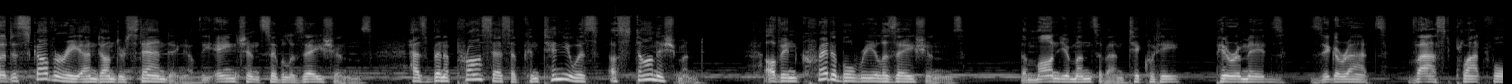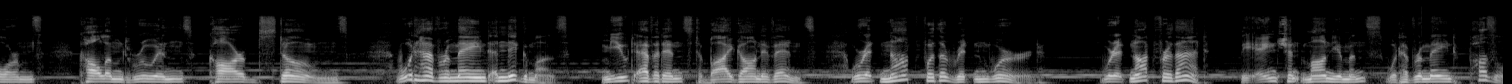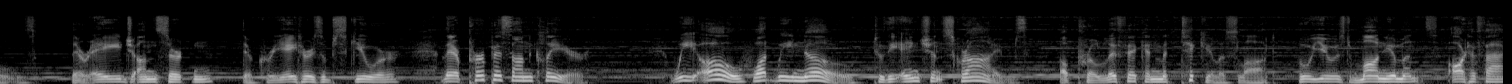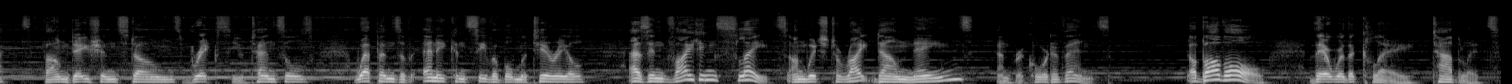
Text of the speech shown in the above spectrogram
The discovery and understanding of the ancient civilizations has been a process of continuous astonishment, of incredible realizations. The monuments of antiquity, pyramids, ziggurats, vast platforms, columned ruins, carved stones, would have remained enigmas, mute evidence to bygone events, were it not for the written word. Were it not for that, the ancient monuments would have remained puzzles, their age uncertain, their creators obscure, their purpose unclear. We owe what we know to the ancient scribes, a prolific and meticulous lot who used monuments, artifacts, foundation stones, bricks, utensils, weapons of any conceivable material, as inviting slates on which to write down names and record events. Above all, there were the clay tablets,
